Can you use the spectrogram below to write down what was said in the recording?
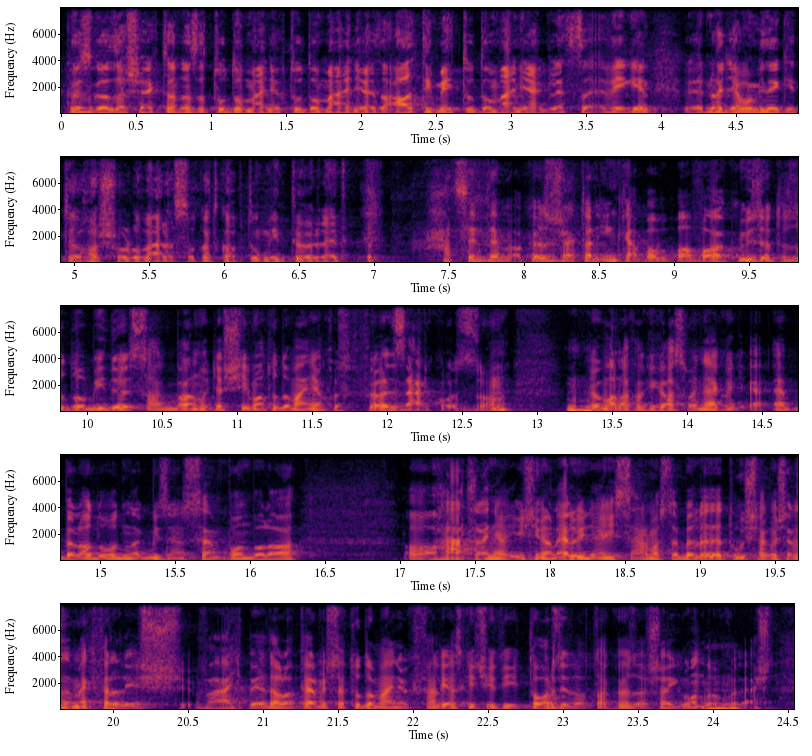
közgazdaságtan az a tudományok tudománya, az ultimate tudományág lesz a végén. Nagyjából mindenkitől hasonló válaszokat kaptunk, mint tőled. Hát szerintem a közösségtan inkább avval küzdött az utóbbi időszakban, hogy a sima tudományokhoz fölzárkozzon. Uh-huh. Vannak, akik azt mondják, hogy e- ebből adódnak bizonyos szempontból a, a hátrányai is, nyilván előnyei származtak belőle, de túlságosan ez a megfelelés vágy például a természettudományok felé, az kicsit így torzította a közösségi gondolkodást. Uh-huh.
